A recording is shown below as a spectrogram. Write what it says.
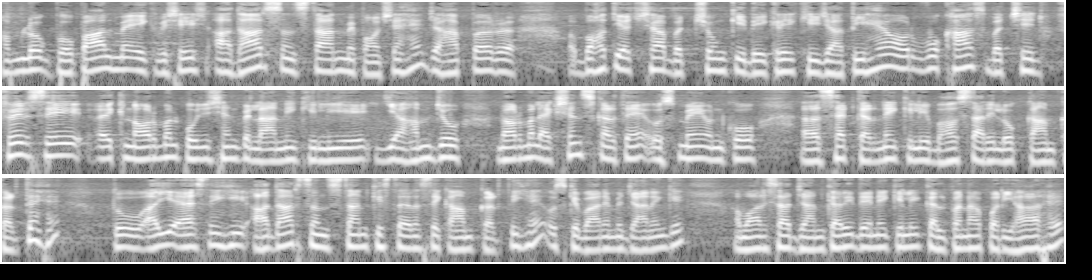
हम लोग भोपाल में एक विशेष आधार संस्थान में पहुँचे हैं, जहाँ पर बहुत ही अच्छा बच्चों की देखरेख की जाती है और वो खास बच्चे फिर से एक नॉर्मल पोजीशन पे लाने के लिए या हम जो नॉर्मल एक्शंस करते हैं, उसमें उनको सेट करने के लिए बहुत सारे लोग काम करते हैं। तो आइए ऐसे ही आधार संस्थान किस तरह से काम करती है, उसके बारे में जानेंगे। हमारे साथ जानकारी देने के लिए कल्पना परिहार है,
